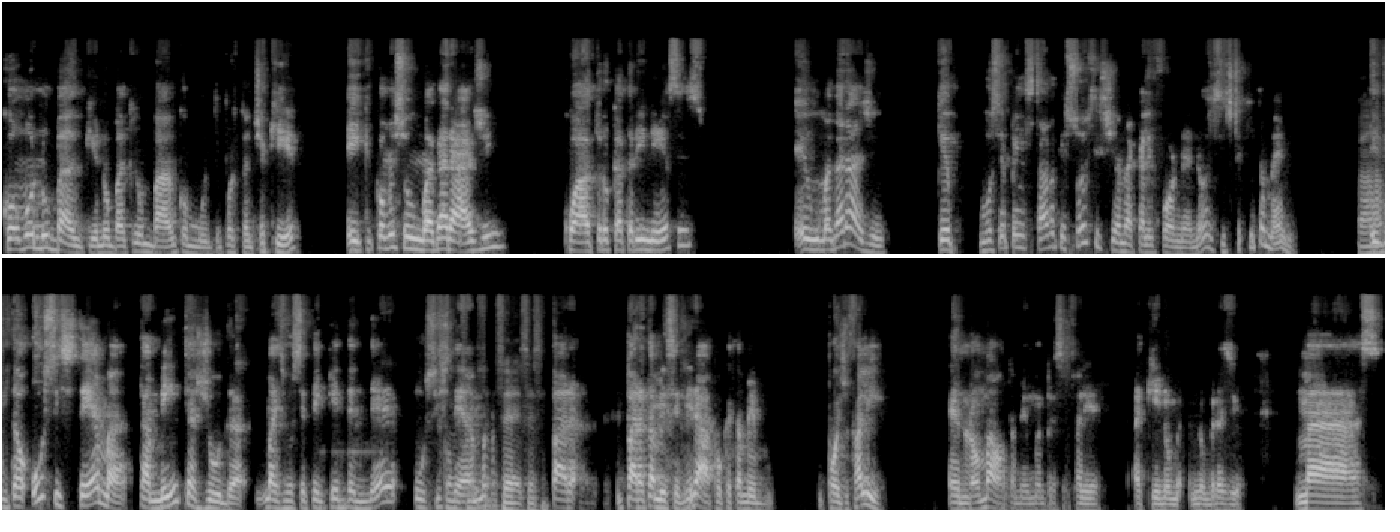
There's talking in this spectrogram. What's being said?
como Nubank. Nubank é um banco muito importante aqui, e que começou uma garagem, quatro catarinenses em uma garagem, que você pensava que só existia na Califórnia, não existe aqui também. Aham. Então, o sistema também te ajuda, mas você tem que entender o sistema? Sim, sim, sim. para, para também se virar, porque também pode falir. É normal também uma empresa falir aqui no, no Brasil. Mas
